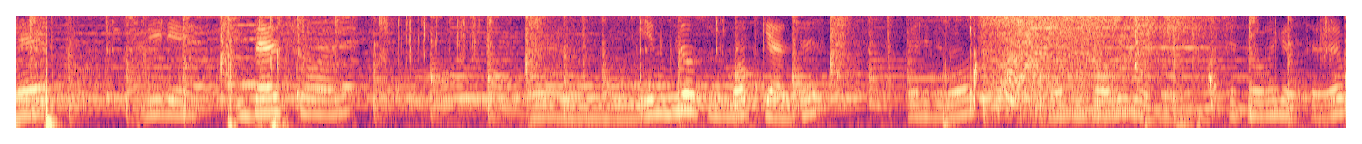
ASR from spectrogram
Benim ben şu an eee, yeni biliyorsunuz mod geldi. Böyle bir mod. Ben burada onu görüyorum. Size onu göstereyim.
